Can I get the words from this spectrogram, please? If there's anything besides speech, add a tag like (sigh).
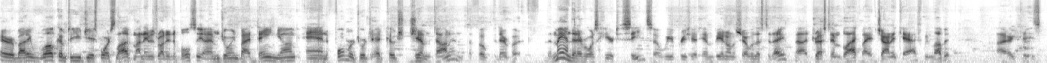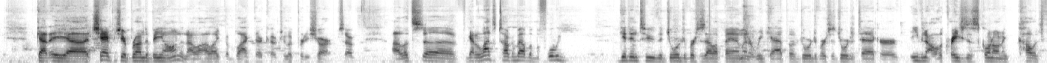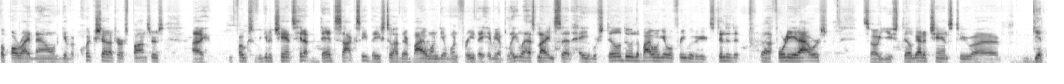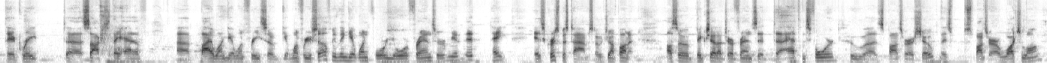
Hey everybody, welcome to UGA Sports Live. My name is Radi Nabulsi. I am joined by Dayne Young and former Georgia head coach Jim Donnan, the folk that everybody, the man that everyone's here to see. So we appreciate him being on the show with us today, uh, dressed in black like Johnny Cash. We love it. Uh, he's got a uh, championship run to be on, and I, I, like the black there, coach. You look pretty sharp. So uh, let's uh, got a lot to talk about, but before we get into the Georgia versus Alabama and a recap of Georgia versus Georgia Tech, or even all the craziness that's going on in college football right now. and Give a quick shout out to our sponsors. Uh, folks, if you get a chance, hit up Dead Soxy. They still have their buy one get one free. They hit me up late last night and said, "Hey, we're still doing the buy one get one free. We've extended it uh, 48 hours, so you still got a chance to uh, get the great uh, socks they have. Uh, buy one get one free. So get one for yourself, and then get one for your friends. Or it, it, hey, it's Christmas time, so jump on it. Also, big shout out to our friends at uh, Athens Ford who uh, sponsor our show. They sponsor our watch along.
